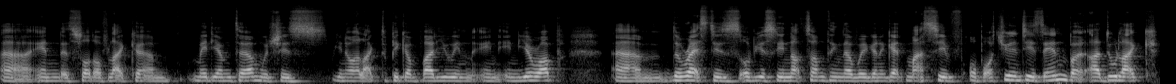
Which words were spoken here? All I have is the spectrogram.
uh, in the sort of like um, medium term, which is, you know, I like to pick up value in, in, in Europe. Um, the rest is obviously not something that we're going to get massive opportunities in, but I do like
